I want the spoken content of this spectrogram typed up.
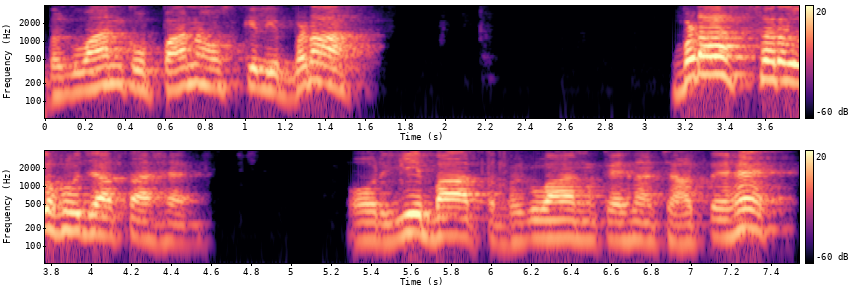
भगवान को पाना उसके लिए बड़ा बड़ा सरल हो जाता है। और ये बात भगवान कहना चाहते हैं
